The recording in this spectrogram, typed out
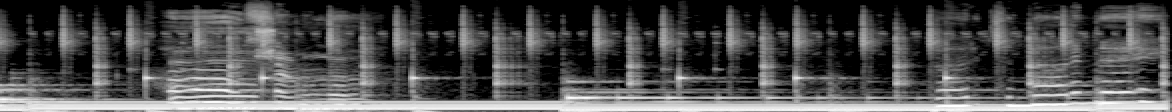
But it's not a name.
